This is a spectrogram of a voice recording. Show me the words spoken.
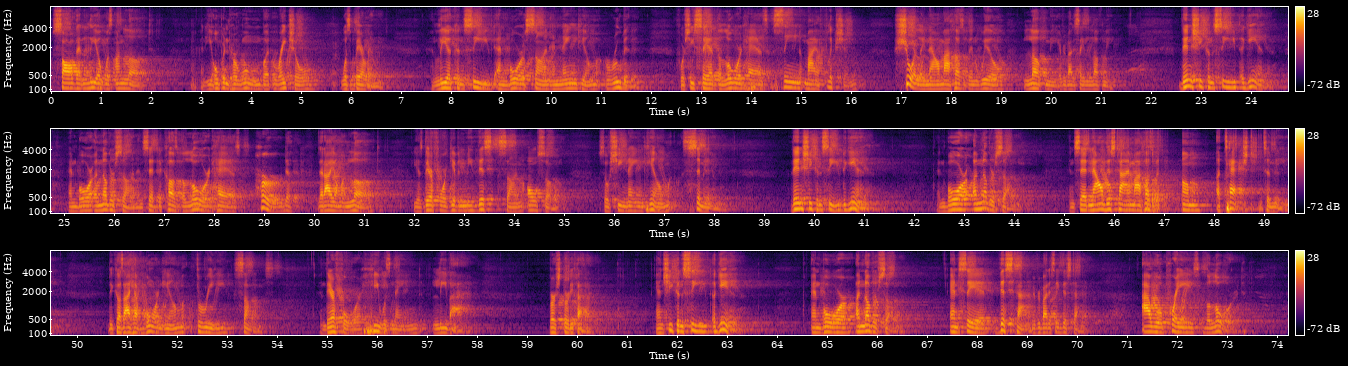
saw that Leah was unloved, and he opened her womb, but Rachel was barren. And Leah conceived and bore a son and named him Reuben. For she said, The Lord has seen my affliction. Surely now my husband will love me. Everybody say, Love me. Then she conceived again and bore another son and said, Because the Lord has heard that I am unloved, he has therefore given me this son also. So she named him Simeon. Then she conceived again and bore another son and said, Now this time my husband come attached to me because I have borne him three sons. And therefore he was named Levi. Verse 35. And she conceived again and bore another son and said, This time, everybody say this time I will praise the Lord.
